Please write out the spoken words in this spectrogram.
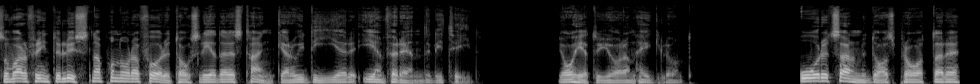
Så varför inte lyssna på några företagsledares tankar och idéer i en föränderlig tid? Jag heter Göran Hägglund. Årets Almedalspratare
